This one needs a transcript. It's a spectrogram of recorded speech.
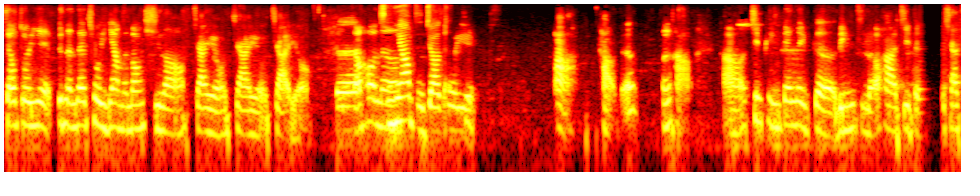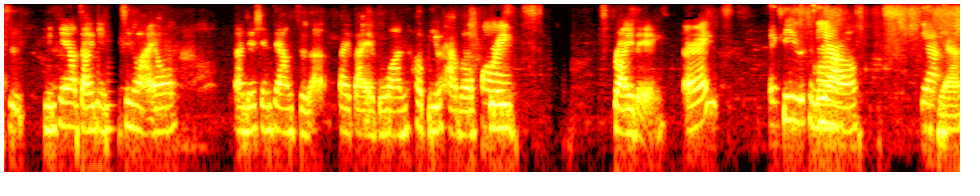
交作业，不能再错一样的东西了，加油加油加油！然后呢，今天要补交作业。啊，好的，很好。好，静平跟那个林子的话，记得下次明天要早一点进来哦。那就先这样子了，拜拜，everyone. Hope you have a great Friday. All right. See you tomorrow. Yeah. Yeah.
